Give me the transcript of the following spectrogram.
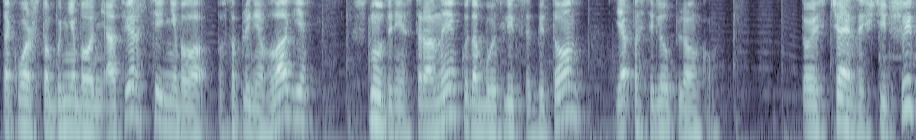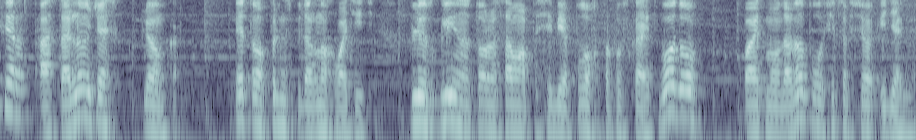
Так вот, чтобы не было отверстий, не было поступления влаги, с внутренней стороны, куда будет литься бетон, я постелил пленку. То есть часть защитит шифер, а остальную часть пленка. Этого в принципе должно хватить. Плюс глина тоже сама по себе плохо пропускает воду, поэтому должно получиться все идеально.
